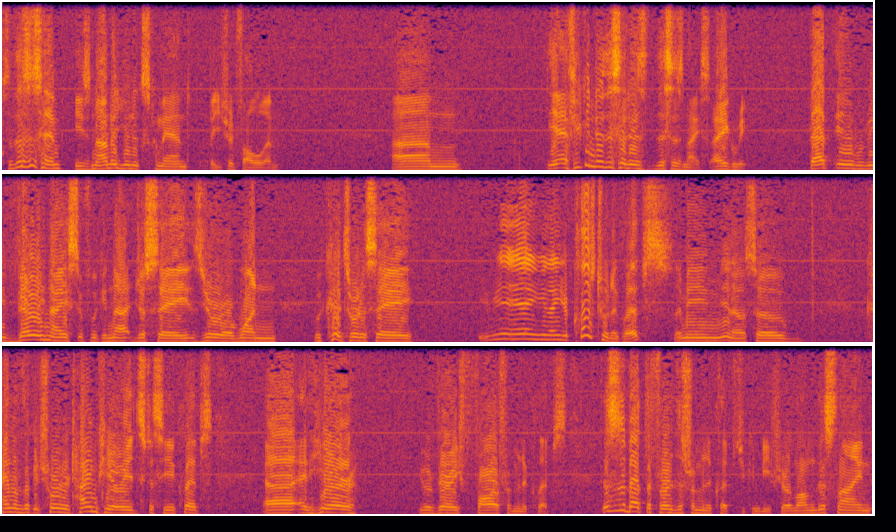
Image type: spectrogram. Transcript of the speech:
so this is him. He's not a Unix command, but you should follow him. Um, yeah, if you can do this, it is this is nice. I agree. That it would be very nice if we could not just say zero or one. We could sort of say, yeah, you know, you're close to an eclipse. I mean, you know, so kind of look at shorter time periods to see eclipse. Uh, and here, you're very far from an eclipse. This is about the furthest from an eclipse you can be. If you're along this line,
